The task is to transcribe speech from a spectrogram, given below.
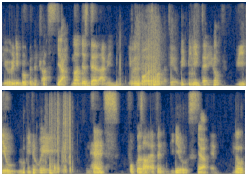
You already broken the trust. Yeah. Not just that. I mean, even for us we believe that you know video will be the way, and hence focus our effort in videos. Yeah. And you know,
